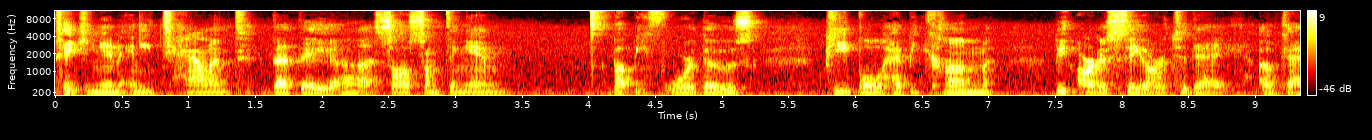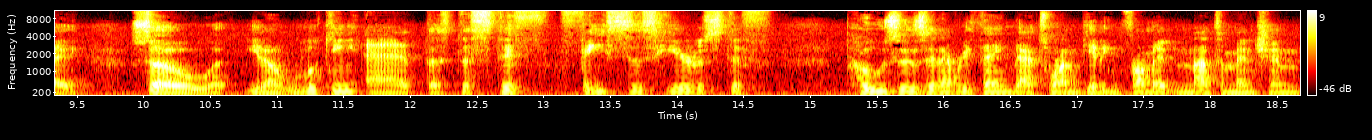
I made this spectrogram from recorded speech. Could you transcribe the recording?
taking in any talent that they uh, saw something in but before those people had become the artists they are today, okay? So, you know, looking at the, the stiff faces here, the stiff poses and everything, that's what I'm getting from it. And not to mention,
